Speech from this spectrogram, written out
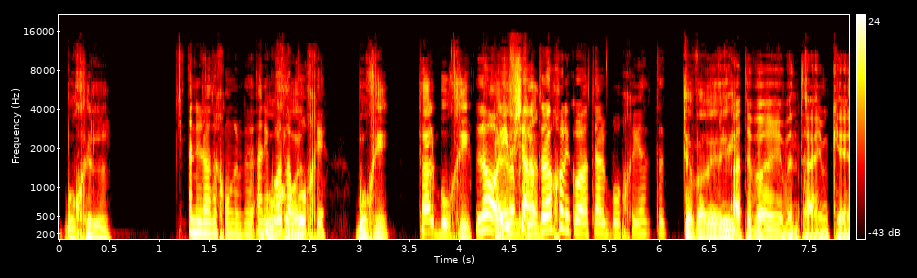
בוכל, אני לא יודעת איך אומרים אני קוראת לה? בוכי. בוכי, טל בוכי. לא אי אפשר אתה לא יכול לקרוא לה טל בוכי. אתה- תבררי. את תבררי בינתיים, כן.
